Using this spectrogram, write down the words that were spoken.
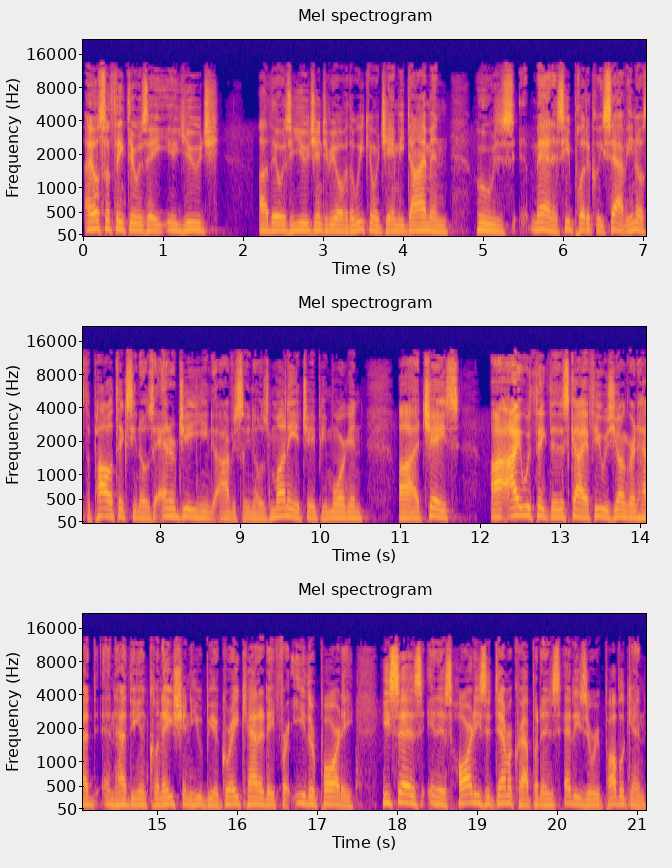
I also think there was a, a huge uh, there was a huge interview over the weekend with Jamie Dimon, who's man is he politically savvy. He knows the politics, he knows energy, he obviously knows money at J.P. Morgan, uh, Chase. I I would think that this guy, if he was younger and had and had the inclination, he would be a great candidate for either party. He says in his heart he's a Democrat, but in his head he's a Republican.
